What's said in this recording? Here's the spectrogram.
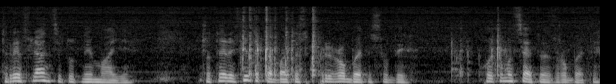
три флянці тут немає. Чотири фітика бачите, приробити сюди. Хочемо це то зробити.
